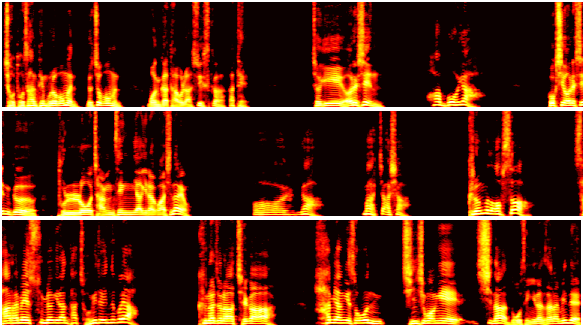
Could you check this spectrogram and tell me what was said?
저 도사한테 물어보면 여쭤보면 뭔가 답을 알 수 있을 것 같아. 저기 어르신, 아 뭐야? 혹시 어르신 그 불로 장생약이라고 하시나요? 어, 야, 마 짜샤. 그런 건 없어. 사람의 수명이란 다 정해져 있는 거야. 그나저나 제가 함양에서 온 진시황의 신하 노생이란 사람인데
